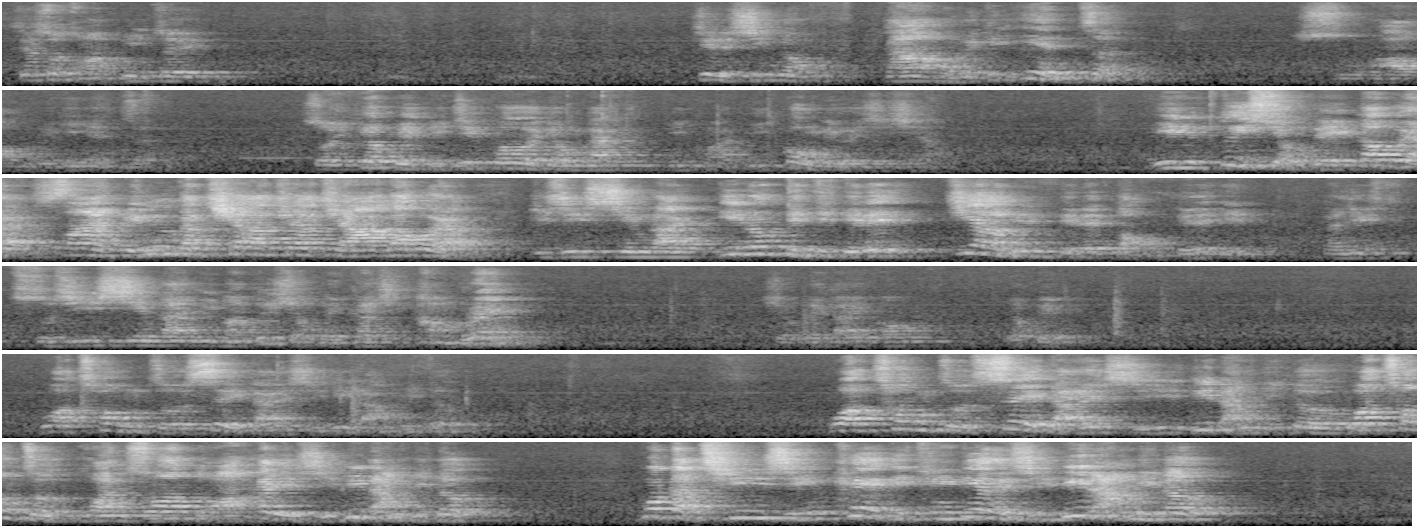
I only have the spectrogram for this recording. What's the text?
遮所传变做，即个信用，刚互你去验证，事后互你去验证。所以特别伫即宝的中间，伊看伊讲着的是因？对上帝到尾啊，三个朋友甲车车车到尾啊，其实心内伊拢直直伫咧正面伫咧动伫咧应，但是事实心内伊嘛对上帝开始 complain。上帝甲伊讲，约伯，我创造世界是你人伫倒？我创造世界是你人伫倒？我创造悬山大海的是你人伫倒？我甲亲神刻伫天顶的是你人伫倒？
